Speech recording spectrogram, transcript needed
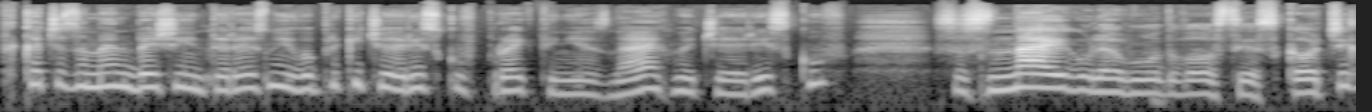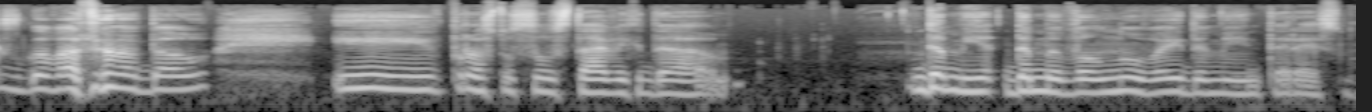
Така че за мен беше интересно и въпреки, че е рисков проект и ние знаехме, че е рисков, с най-голямо удоволствие скочих с главата надолу и просто се оставих да, да, ми, да ме вълнува и да ми е интересно.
